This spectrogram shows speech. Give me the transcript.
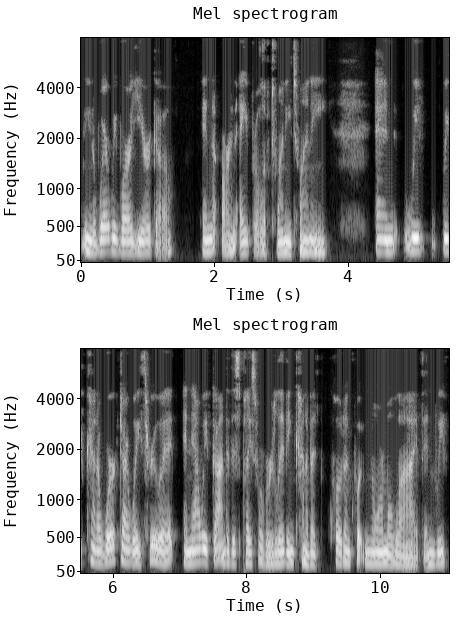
you know, where we were a year ago in or in April of 2020 and we've we've kind of worked our way through it. And now we've gotten to this place where we're living kind of a quote unquote normal life. And we've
